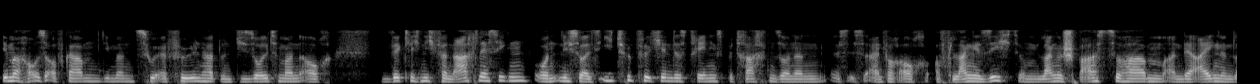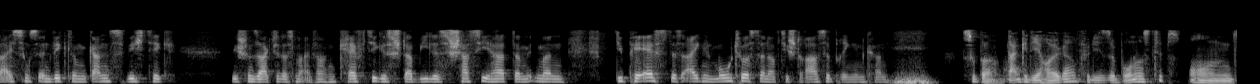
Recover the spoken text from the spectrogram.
immer Hausaufgaben, die man zu erfüllen hat und die sollte man auch wirklich nicht vernachlässigen und nicht so als i-Tüpfelchen des Trainings betrachten, sondern es ist einfach auch auf lange Sicht, um lange Spaß zu haben an der eigenen Leistungsentwicklung ganz wichtig, wie ich schon sagte, dass man einfach ein kräftiges, stabiles Chassis hat, damit man die PS des eigenen Motors dann auf die Straße bringen kann. Super. Danke dir, Holger, für diese Bonustipps und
